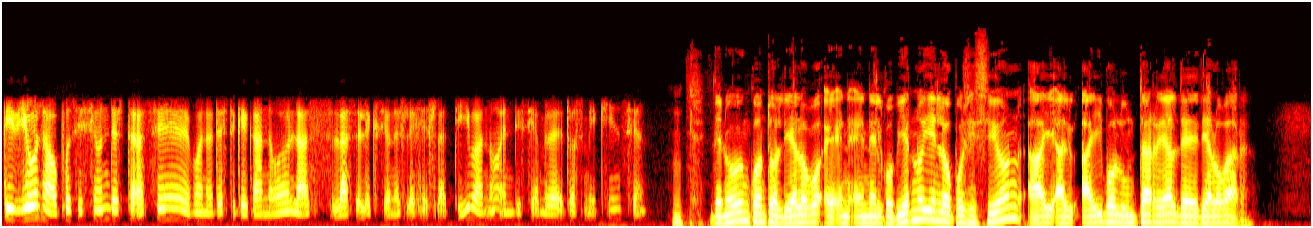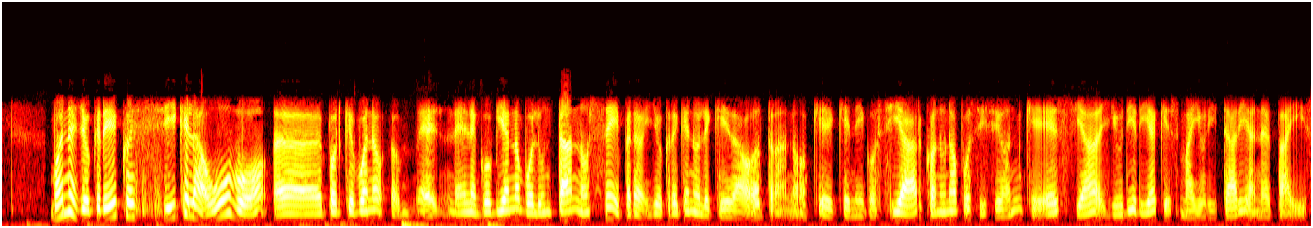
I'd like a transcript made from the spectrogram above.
pidió la oposición desde hace, bueno, desde que ganó las, las elecciones legislativas, ¿no? En diciembre de 2015. Mm. De nuevo, en cuanto al diálogo, en, en el gobierno y en la oposición, ¿hay, hay voluntad real de dialogar? Bueno, yo creo que sí que la hubo, eh, porque bueno, en el gobierno voluntad no sé, pero yo creo que no le queda otra, ¿no? Que, que negociar con una posición que es ya, yo diría que es mayoritaria en el país.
